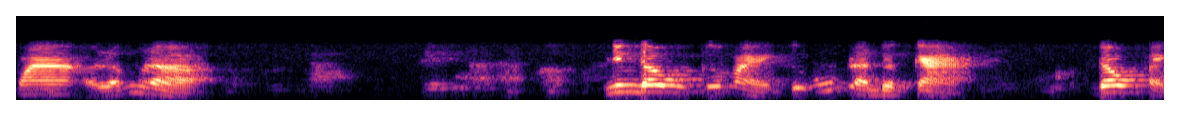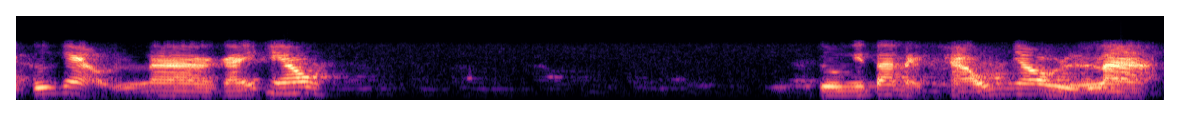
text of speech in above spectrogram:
hoa ở lẫm lờ. Nhưng đâu cứ phải cứ úp là được cả, đâu phải cứ gẹo là gái theo. Rồi người ta lại kháo nhau là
